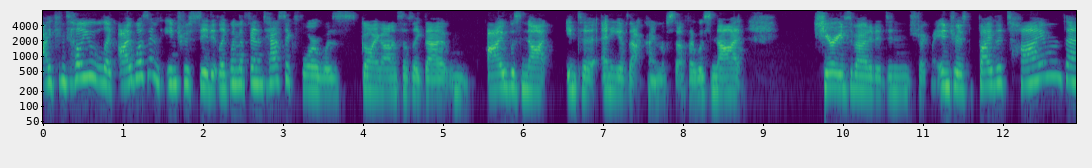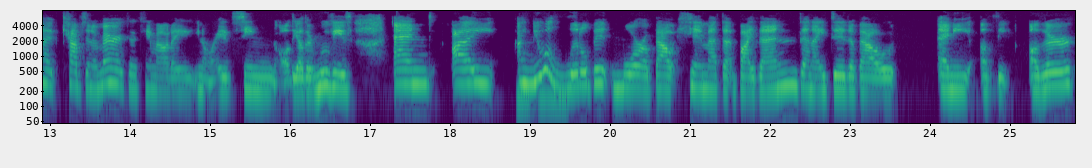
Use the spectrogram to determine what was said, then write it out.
I can tell you, like, I wasn't interested. Like, when the Fantastic Four was going on and stuff like that, I was not into any of that kind of stuff. I was not curious about it. It didn't strike my interest. By the time that Captain America came out, I, you know, I had seen all the other movies and I I knew a mm-hmm. little bit more about him at that by then than I did about any of the other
